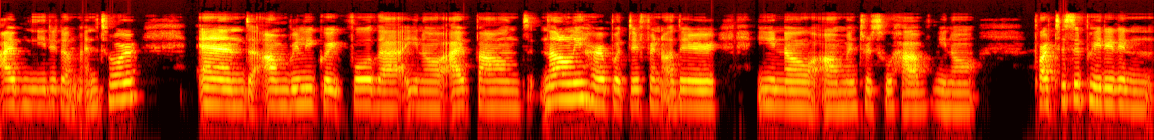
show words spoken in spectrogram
i've needed a mentor. And i'm really grateful that you know i found not only her but different other you know um, mentors who have you know participated in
